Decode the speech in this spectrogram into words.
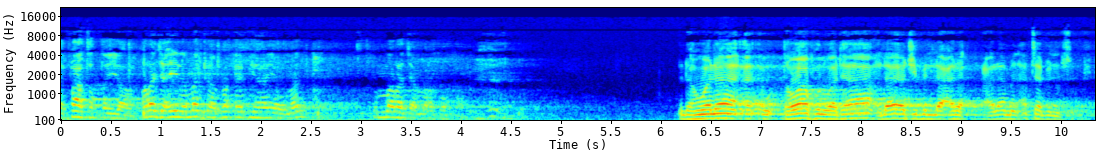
تفات الطيارة فرجع إلى مكة بقي فيها يوما ثم رجع مرة أخرى هو لا طواف الوداع لا يجب إلا على على من أتى بنسك.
